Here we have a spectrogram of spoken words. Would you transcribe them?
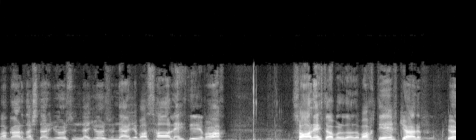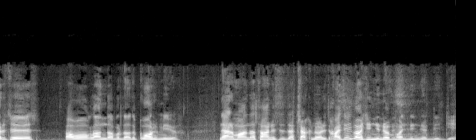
Bax qardaşlar görsün, nə görsünlər ki, bax Salihdir, bax. Salih də burdadır. Bax deyib gəlib. Görürsüz? Bax oğlan da burdadır, qorxmayıb. Nərman da da Chuck Norris. Qaçın başın nə mənin dedi.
